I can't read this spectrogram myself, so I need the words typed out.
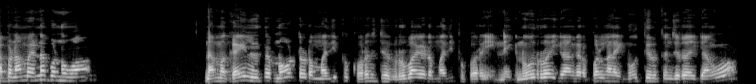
அப்போ நம்ம என்ன பண்ணுவோம்? நம்ம கையில் இருக்கிற நோட்டோட மதிப்பு குறைஞ்சிட்டு இருக்கு ரூபாயோட மதிப்பு குறையும் இன்னைக்கு நூறு ரூபாய்க்கு வாங்குற பொருள் நாளைக்கு நூற்றி இருபத்தஞ்சு ரூபாய்க்கு வாங்குவோம்.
